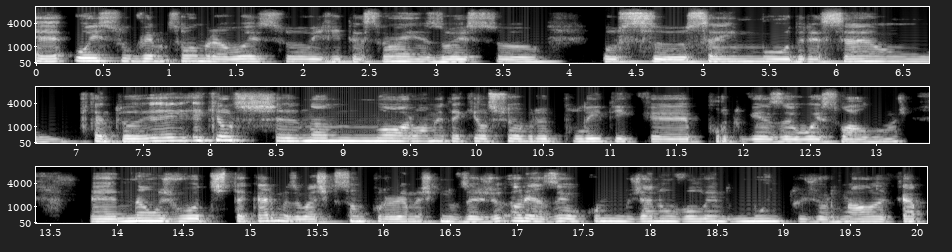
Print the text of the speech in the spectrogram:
Uh, ouço o Governo de Sombra, ouço Irritações, ouço sem moderação, portanto, é, aqueles, normalmente aqueles sobre política portuguesa, ouço alguns, eh, não os vou destacar, mas eu acho que são programas que nos ajudam. Aliás, eu, como já não vou lendo muito jornal, acabo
